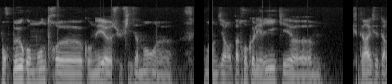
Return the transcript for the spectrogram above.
pour peu qu'on montre euh, qu'on est euh, suffisamment, euh, comment dire, pas trop colérique et etc. etc.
